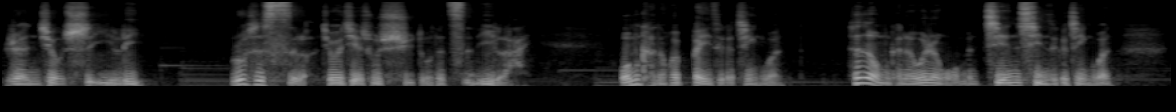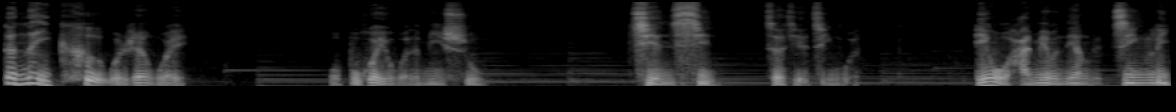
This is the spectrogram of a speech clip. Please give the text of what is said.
仍旧是一粒；若是死了，就会结出许多的子粒来。我们可能会背这个经文，甚至我们可能会认为我们坚信这个经文，但那一刻，我认为我不会有我的秘书坚信这节经文。因为我还没有那样的经历，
